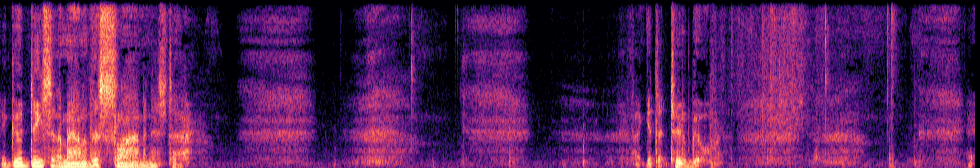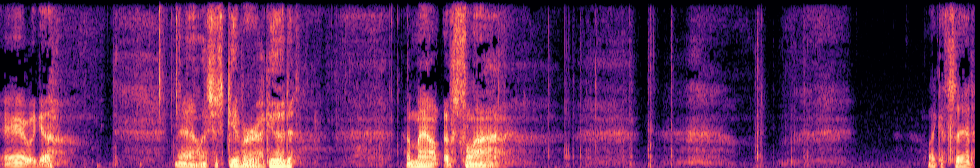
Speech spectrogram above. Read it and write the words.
a good decent amount of this slime in this tire. If I get that tube going. There we go. Now let's just give her a good amount of slime. Like I said,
